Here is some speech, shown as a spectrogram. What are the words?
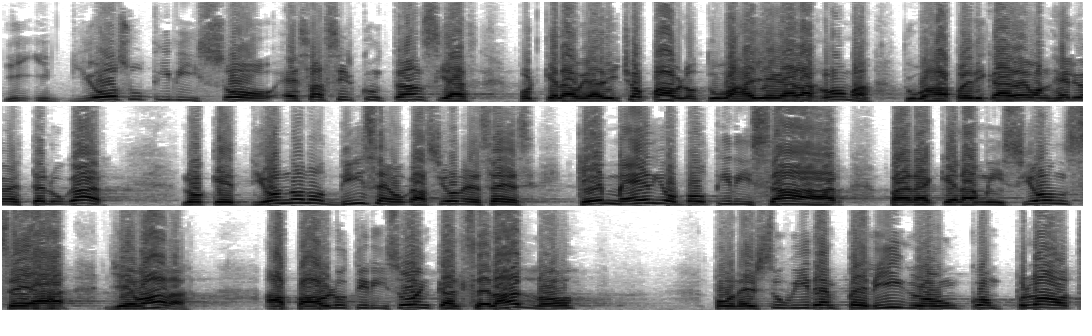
Y, y, Dios utilizó esas circunstancias porque le había dicho a Pablo, tú vas a llegar a Roma, tú vas a predicar el Evangelio en este lugar. Lo que Dios no nos dice en ocasiones es qué medios va a utilizar para que la misión sea llevada. A Pablo utilizó encarcelarlo, poner su vida en peligro, un complot,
